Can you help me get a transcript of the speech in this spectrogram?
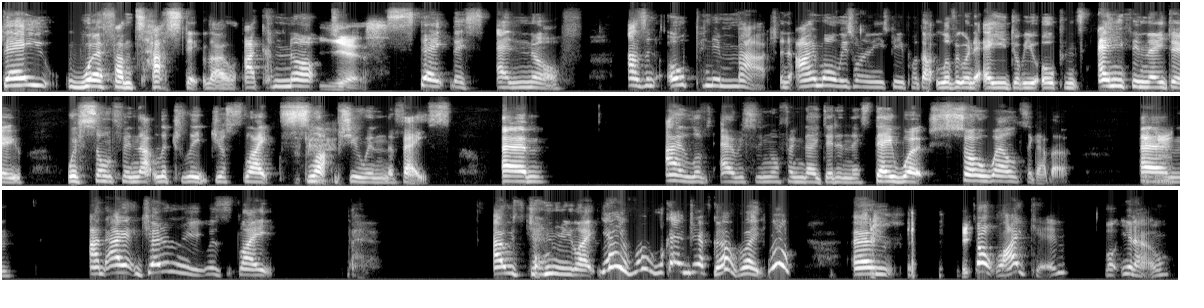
they were fantastic, though. I cannot Yes. state this enough. As an opening match, and I'm always one of these people that love it when AEW opens anything they do with something that literally just like slaps you in the face. Um, I loved every single thing they did in this. They worked so well together. Um, Mhm. and I generally was like, I was generally like, "Yeah, whoa, look at MJF go!" Like, whoa. Um, don't like him, but you know,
